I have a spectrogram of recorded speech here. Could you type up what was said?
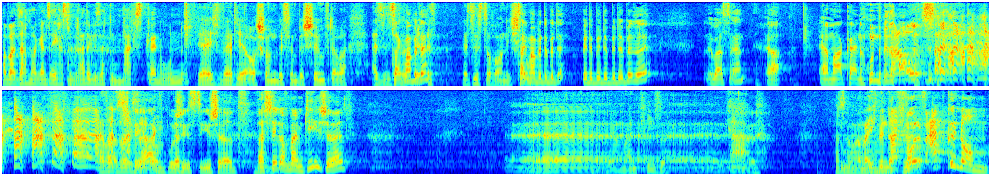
Aber sag mal ganz ehrlich, hast du gerade gesagt, du magst keine Hunde? Ja, ich werde hier auch schon ein bisschen beschimpft, aber also ist mal doch- bitte. Es, es ist doch auch nicht Sag schlimm. mal bitte, bitte, bitte, bitte, bitte, bitte. Sebastian? Ja. Er mag keine Hunde raus. Ja, was soll ich Steht auf sagen? Bushis T-Shirt. Was steht auf meinem T-Shirt? Ja, meine Krise. Ja. Du, aber ich bin Hat dafür. Wolf abgenommen.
